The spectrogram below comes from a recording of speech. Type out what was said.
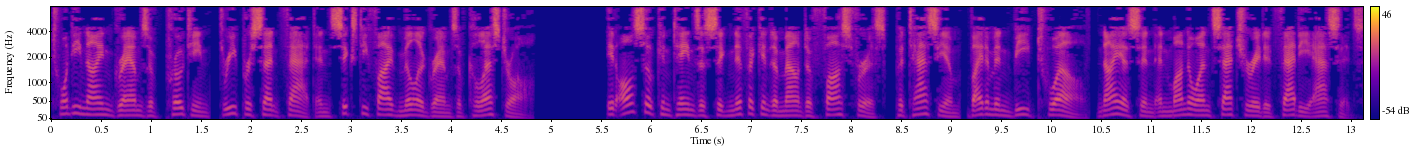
29 grams of protein, 3% fat and 65 milligrams of cholesterol. It also contains a significant amount of phosphorus, potassium, vitamin B12, niacin and monounsaturated fatty acids.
